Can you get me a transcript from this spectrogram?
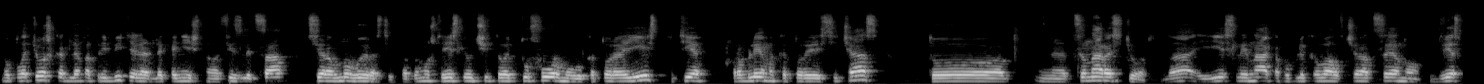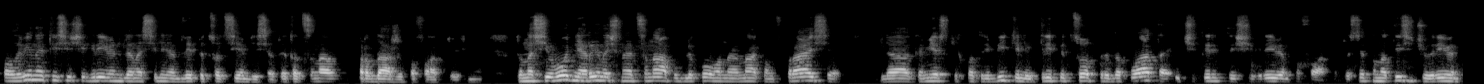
но платежка для потребителя, для конечного физлица все равно вырастет. Потому что если учитывать ту формулу, которая есть, те проблемы, которые есть сейчас, то цена растет. Да? И если НАК опубликовал вчера цену 2500 гривен для населения, 2570, это цена продажи по факту их, то на сегодня рыночная цена, опубликованная НАКом в прайсе, для коммерческих потребителей 3 500 предоплата и 4 тысячи гривен по факту. То есть это на 1000 гривен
